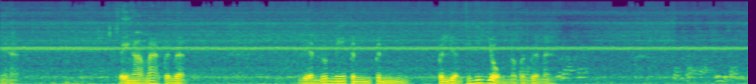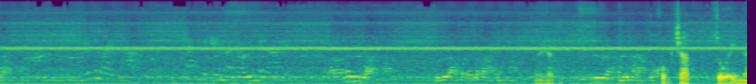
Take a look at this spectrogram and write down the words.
นี่ฮะสวยงามมากเพื่อนๆเหรียญรุ่นนี้เป็นเป็นเป็นเหรียญที่นิยมนะเพื่อนๆนะ นะครับ คมชัดสวยง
